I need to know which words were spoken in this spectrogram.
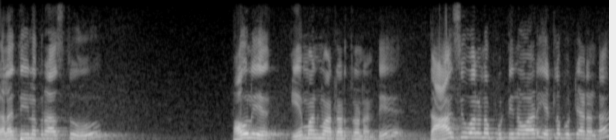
గలతీలకు రాస్తూ పౌలు ఏ- ఏమని మాట్లాడుతున్నాడంటే దాసి వలన పుట్టినవాడు ఎట్లా పుట్టాడంట?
